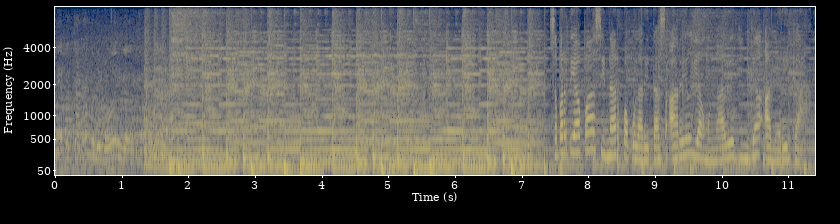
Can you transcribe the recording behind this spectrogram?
Ini rencananya mau dibawain nggak Seperti apa sinar popularitas Ariel yang mengalir hingga Amerika?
